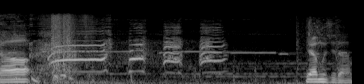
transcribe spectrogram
야. 야무지다.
